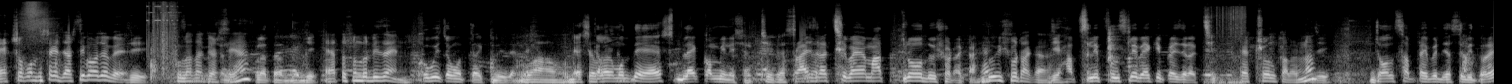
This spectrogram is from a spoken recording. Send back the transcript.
একশো পঞ্চাশ টাকা জার্সি পাওয়া যাবে? জি। ফুল হাতা জার্সি হ্যাঁ? ফুল হাতা জি। এত সুন্দর ডিজাইন? খুবই চমৎকার একটা ডিজাইন। Wow, অ্যাশ কালার মধ্যে অ্যাশ ব্ল্যাক কম্বিনেশন ঠিক আছে। প্রাইস রাখছি ভাইয়া মাত্র 200 টাকা হ্যাঁ? দুইশো টাকা। জি হাফ স্লিভ ফুল স্লিভ একই প্রাইসে রাখছি। পেট্রোল কালার না? জি জল সাব টাইপের যাচ্ছে ভিতরে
